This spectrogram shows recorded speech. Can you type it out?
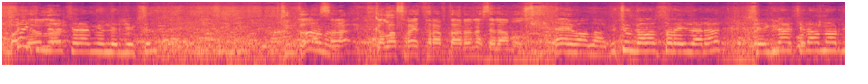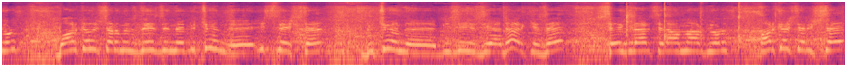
Sen Başarılar. kimlere selam göndereceksin? Tüm Galatasaray, Galatasaray taraftarına selam olsun. Eyvallah. Bütün Galatasaraylılara sevgiler selamlar diyoruz. Bu arkadaşlarımız nezdinde bütün e, İsveç'te bütün e, bizi izleyen herkese sevgiler selamlar diyoruz. Arkadaşlar işte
